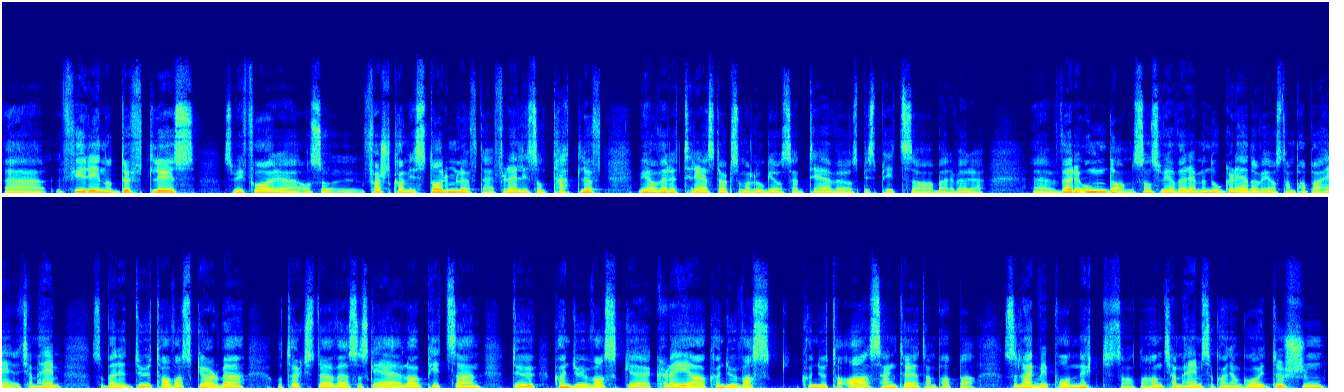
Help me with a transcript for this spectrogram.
Uh, fyr inn noe duftlys. Så vi får, og så, først kan vi stormluft her, for det er litt sånn tett luft. Vi har vært tre stykker som har ligget og sett TV og spist pizza og bare vært vært ungdom, sånn som vi har vært. Men nå gleder vi oss til pappa kommer hjem. Så bare du tar og vask gulvet og tørker støvet, så skal jeg lage pizzaen. Du, kan du vaske klær? Kan du vaske kan du ta av sengetøyet til han pappa, så legger vi på nytt, sånn at når han kommer hjem, så kan han gå i dusjen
